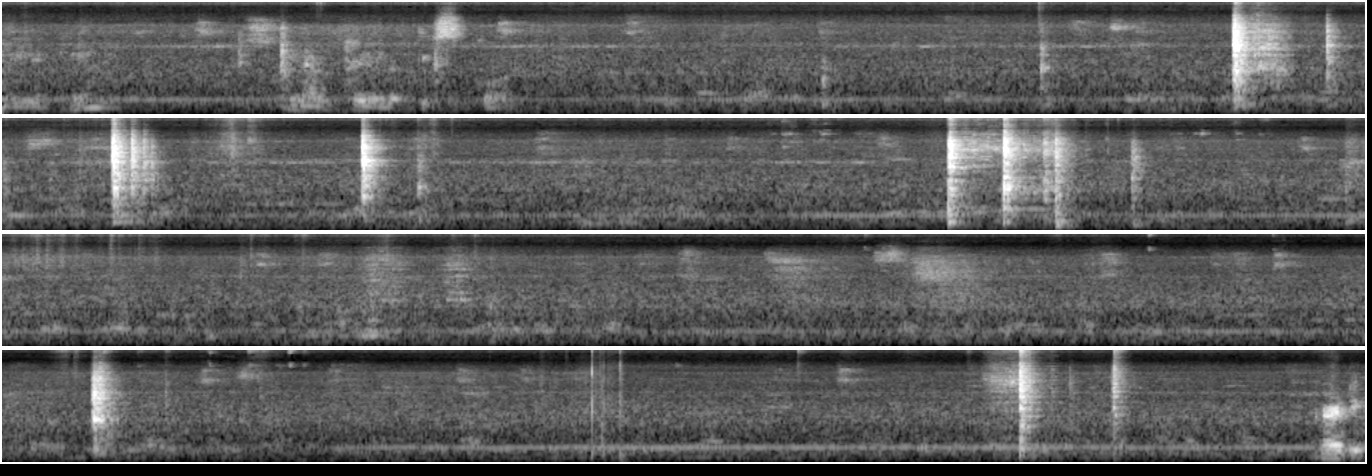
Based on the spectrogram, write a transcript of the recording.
వీటిని ఇలా ట్రేలో తీసుకోవాలి. రెడీ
